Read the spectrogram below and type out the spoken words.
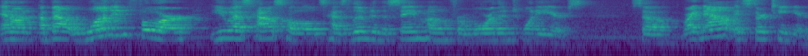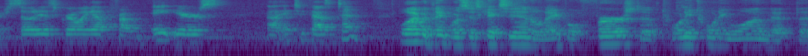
And on about one in four US households has lived in the same home for more than twenty years. So right now, it's thirteen years, so it is growing up from eight years uh, in two thousand ten. Well, I would think once this kicks in on April first of twenty twenty-one, that, uh,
